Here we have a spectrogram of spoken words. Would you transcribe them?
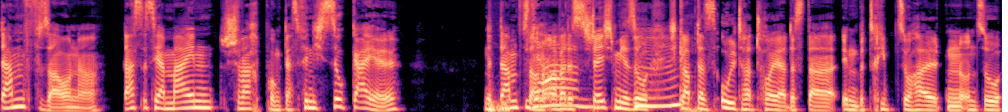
Dampfsauna. Das ist ja mein Schwachpunkt. Das finde ich so geil. Eine Dampfsauna, Ja. aber das stelle ich mir so, Mhm. ich glaube, das ist ultra teuer, das da in Betrieb zu halten und so.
